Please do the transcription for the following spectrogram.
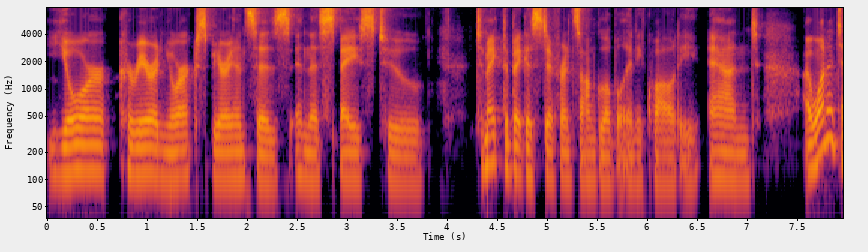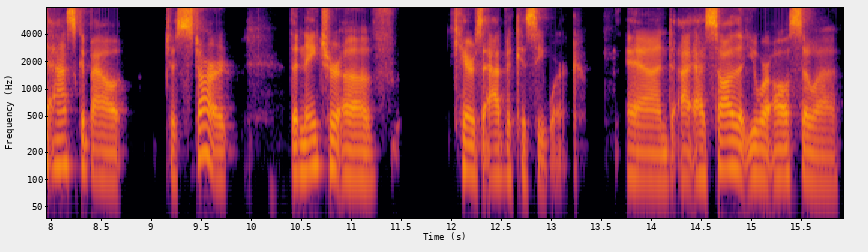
your career and your experiences in this space to to make the biggest difference on global inequality. And I wanted to ask about, to start, the nature of CARE's advocacy work. And I, I saw that you were also a,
